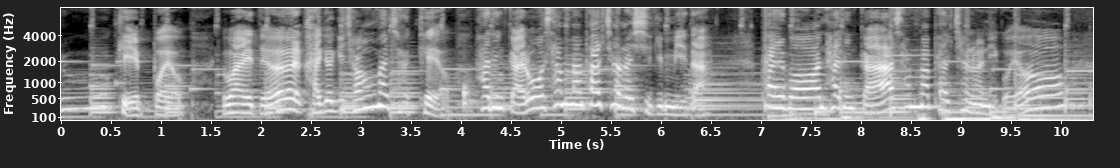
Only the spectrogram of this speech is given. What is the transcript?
이렇게 예뻐요. 이 아이들 가격이 정말 착해요. 할인가로 38,000원씩입니다. 8번 할인가 38,000원이고요.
